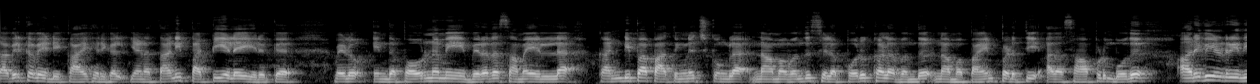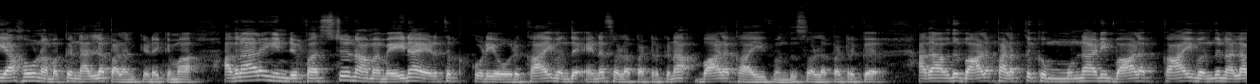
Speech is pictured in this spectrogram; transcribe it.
தவிர்க்க வேண்டிய காய்கறிகள் என தனி பட்டியலே இருக்குது மேலும் இந்த பௌர்ணமி விரத சமையலில் கண்டிப்பாக பார்த்திங்கன்னு வச்சுக்கோங்களேன் நாம் வந்து சில பொருட்களை வந்து நாம் பயன்படுத்தி அதை சாப்பிடும்போது அறிவியல் ரீதியாகவும் நமக்கு நல்ல பலன் கிடைக்குமா? அதனால் இன்று ஃபஸ்ட்டு நாம் மெயினாக எடுத்துக்கக்கூடிய ஒரு காய் வந்து என்ன சொல்லப்பட்டிருக்குன்னா வாழைக்காய் வந்து சொல்லப்பட்டிருக்கு. அதாவது வாழைப்பழத்துக்கு முன்னாடி வாழைக்காய் வந்து நல்லா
